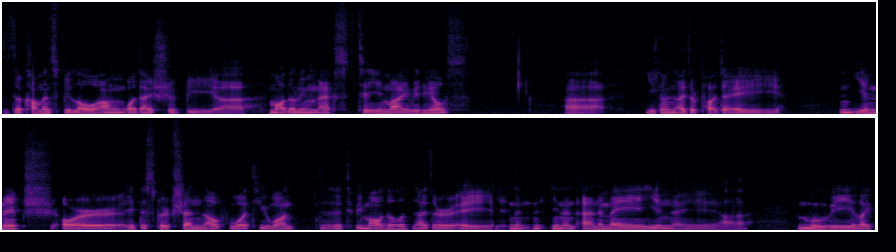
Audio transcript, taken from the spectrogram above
the comments below on what I should be uh, modeling next in my videos. Uh, you can either put a an image or a description of what you want uh, to be modeled, either a in an, in an anime, in a uh, movie like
